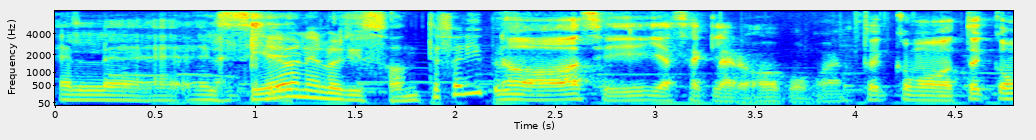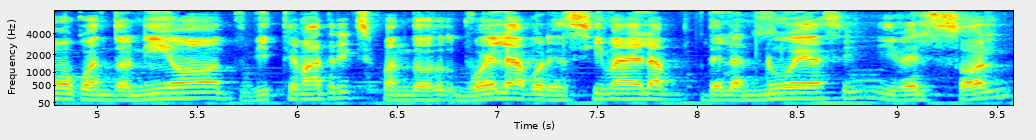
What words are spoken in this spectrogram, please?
el, eh, el cielo en el horizonte, Felipe. No, sí, ya se aclaró. Estoy como, estoy como cuando Neo, ¿viste Matrix? Cuando vuela por encima de, la- de las nubes así y ve el sol.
